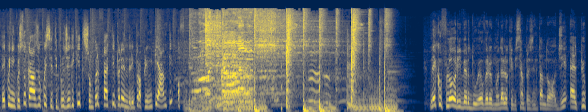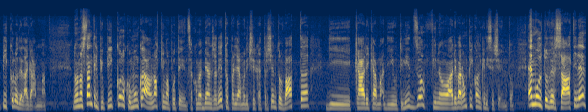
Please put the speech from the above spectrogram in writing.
e quindi in questo caso questi tipologie di kit sono perfetti per rendere i propri impianti off-grid. L'EcoFlow River 2, ovvero il modello che vi stiamo presentando oggi, è il più piccolo della gamma. Nonostante il più piccolo comunque ha un'ottima potenza, come abbiamo già detto parliamo di circa 300 watt di carica di utilizzo fino ad arrivare a un picco anche di 600. È molto versatile,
